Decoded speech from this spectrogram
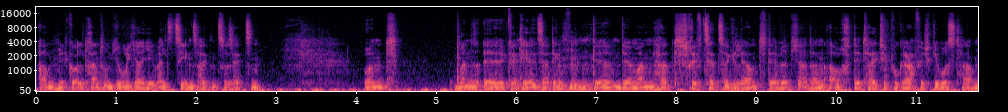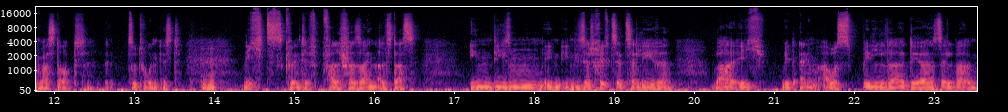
Abend mit Goldrand und Julia jeweils zehn Seiten zu setzen. Und man äh, könnte ja jetzt ja denken, der, der Mann hat Schriftsetzer gelernt, der wird ja dann auch detailtypografisch gewusst haben, was dort äh, zu tun ist. Mhm. Nichts könnte falscher sein als das. In, diesem, in, in dieser Schriftsetzerlehre war ich mit einem Ausbilder, der selber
